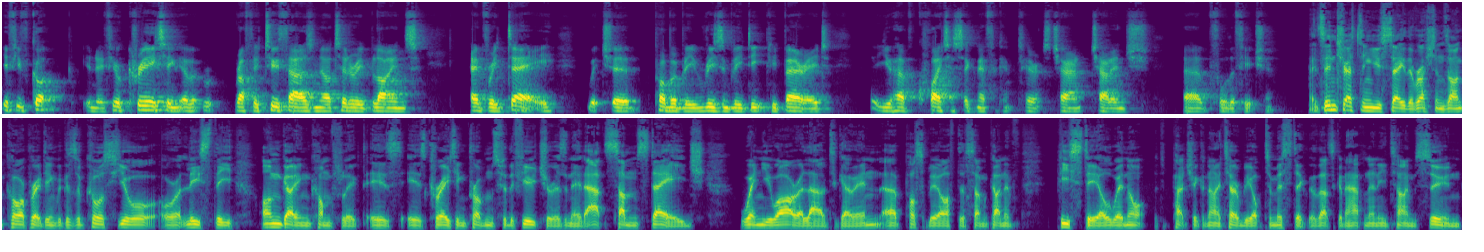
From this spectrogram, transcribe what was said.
if you've got, you know, if you're creating roughly 2,000 artillery blinds every day, which are probably reasonably deeply buried, you have quite a significant clearance cha- challenge uh, for the future. It's interesting you say the Russians aren't cooperating because, of course, your or at least the ongoing conflict is is creating problems for the future, isn't it? At some stage, when you are allowed to go in, uh, possibly after some kind of peace deal, we're not Patrick and I terribly optimistic that that's going to happen anytime soon.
